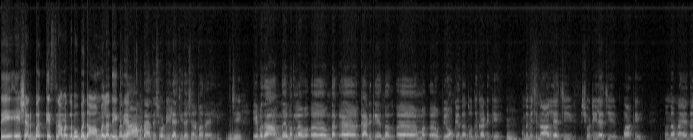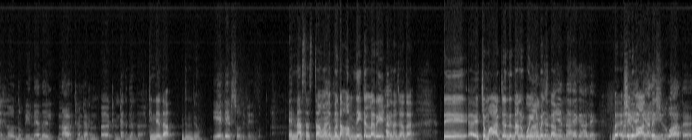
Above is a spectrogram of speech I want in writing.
ਤੇ ਇਹ ਸ਼ਰਬਤ ਕਿਸ ਤਰ੍ਹਾਂ ਮਤਲਬ ਉਹ ਬਦਾਮ ਵਾਲਾ ਦੇਖ ਰਿਹਾ? ਬਦਾਮ ਦਾ ਤੇ ਛੋਟੀ ਇਲਾਚੀ ਦਾ ਸ਼ਰਬਤ ਹੈ ਇਹ। ਜੀ। ਇਹ ਬਦਾਮ ਦੇ ਮਤਲਬ ਅਹ, ਉਹਦਾ ਅਹ, ਕੱਢ ਕੇ ਉਹਦਾ ਅਹ, ਮ- ਅਹ, ਭਿਉਂ ਕੇ ਉਹਦਾ ਦੁੱਧ ਕੱਢ ਕੇ ਉਹਦੇ ਵਿੱਚ ਨਾਲ ਇਲਾਚੀ ਛੋਟੀ ਇਲਾਚੀ ਪਾ ਕੇ ਉਹਦਾ ਬਣਾਇਆ ਜਾਂਦਾ ਜਦੋਂ ਉਹਨੂੰ ਪੀਂਦੇ ਆ ਤੇ ਨਾਲ ਠੰਡਾ ਅਹ, ਠੰਡਕ ਦਿੰਦਾ। ਕਿੰਨੇ ਦਾ ਦਿੰਦੇ ਹੋ? ਇਹ 150 ਦੀ ਪਈ ਬੋਤਲ ਇੰਨਾ ਸਸਤਾ ਮਤਲਬ ਬਦਾਮ ਦੇ ਹੀ ਇਕੱਲਾ ਰੇਟ ਇੰਨਾ ਜ਼ਿਆਦਾ। ਹੈ। ਤੇ ਇਹ ਚ ਮਾਰਜਨ ਤੇ ਤੁਹਾਨੂੰ ਕੋਈ ਨਹੀਂ ਬਚਦਾ ਨਹੀਂ ਇੰਨਾ ਹੈਗਾ ਹਲੇ। ਸ਼ੁਰੂਆਤ ਹਲੇ। ਸ਼ੁਰੂਆਤ ਹੈ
